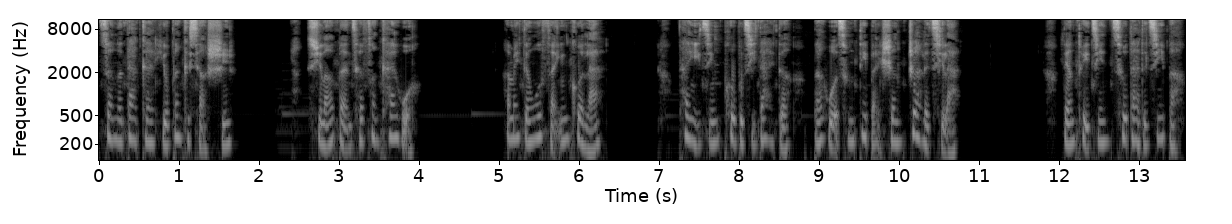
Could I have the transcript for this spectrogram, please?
钻了大概有半个小时，许老板才放开我。还没等我反应过来，他已经迫不及待的把我从地板上拽了起来。两腿间粗大的鸡巴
